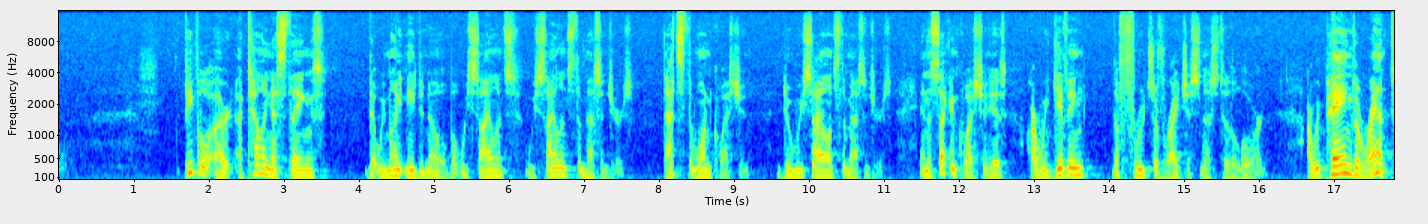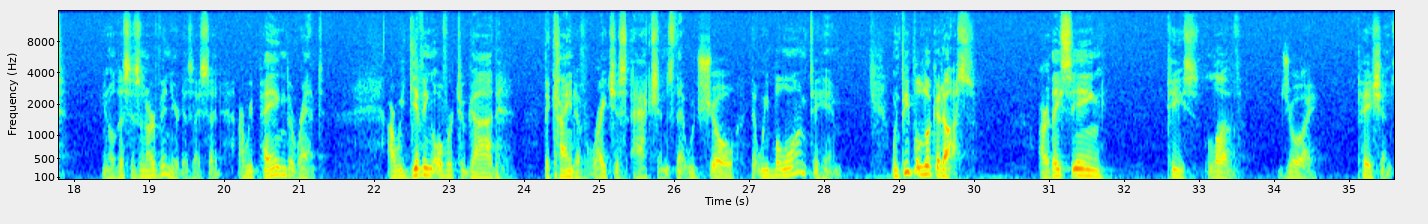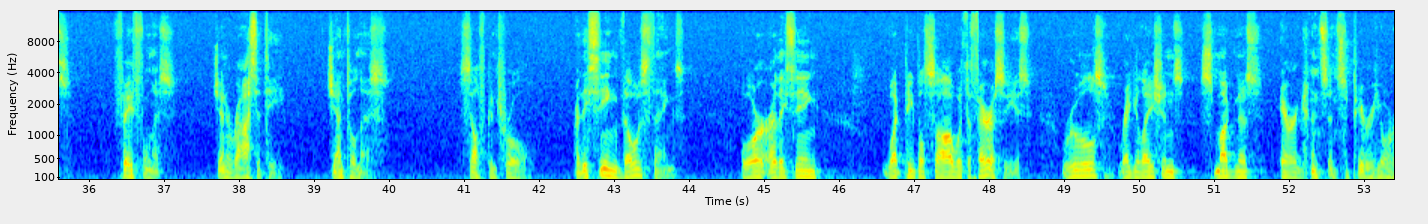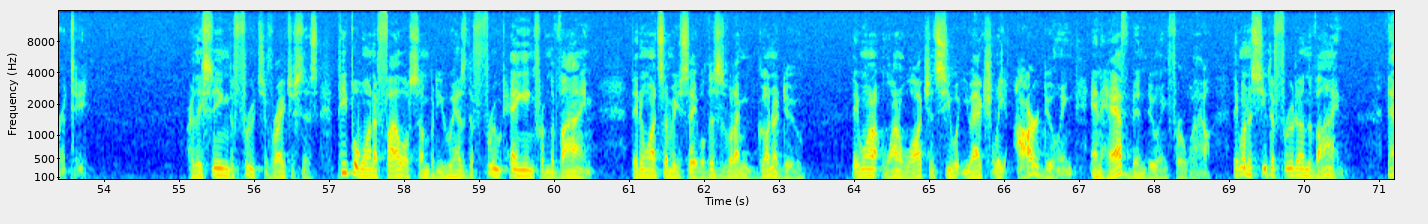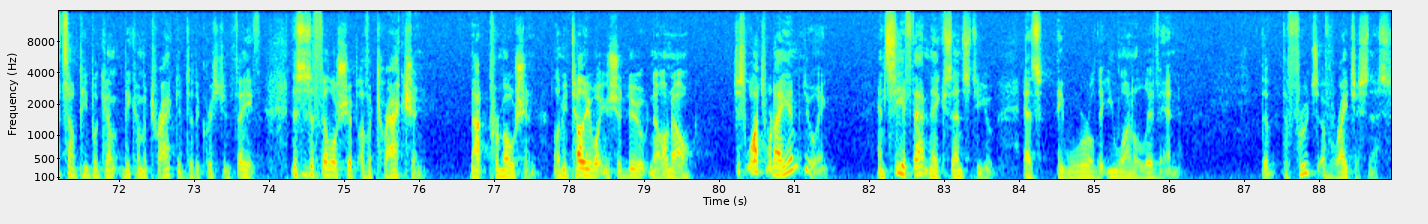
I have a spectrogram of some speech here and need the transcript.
People are, are telling us things that we might need to know, but we silence, we silence the messengers. That's the one question. Do we silence the messengers? And the second question is, are we giving the fruits of righteousness to the Lord? Are we paying the rent? You know, this isn't our vineyard, as I said. Are we paying the rent? Are we giving over to God the kind of righteous actions that would show that we belong to Him? When people look at us, are they seeing peace, love, joy, patience, faithfulness, generosity, gentleness, self control? Are they seeing those things? Or are they seeing what people saw with the Pharisees rules, regulations, smugness, arrogance, and superiority? Are they seeing the fruits of righteousness? People want to follow somebody who has the fruit hanging from the vine. They don't want somebody to say, well, this is what I'm going to do. They want, want to watch and see what you actually are doing and have been doing for a while. They want to see the fruit on the vine. That's how people come, become attracted to the Christian faith. This is a fellowship of attraction, not promotion. Let me tell you what you should do. No, no. Just watch what I am doing and see if that makes sense to you as a world that you want to live in. The, the fruits of righteousness.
